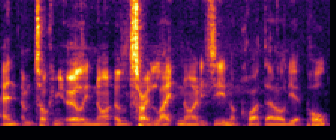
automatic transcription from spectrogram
And I'm talking early, ni- uh, sorry, late 90s here, not quite that old yet, Paul.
